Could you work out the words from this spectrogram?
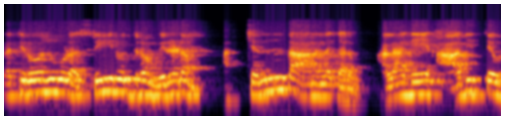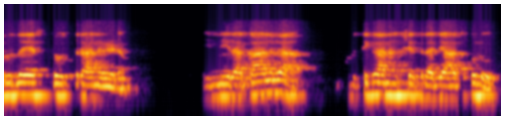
ప్రతిరోజు కూడా శ్రీరుద్రం వినడం అత్యంత ఆనందకరం. అలాగే ఆదిత్య హృదయ స్తోత్రాన్ని వినడం. ఇన్ని రకాలుగా కృతికా నక్షత్ర జాతకులు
